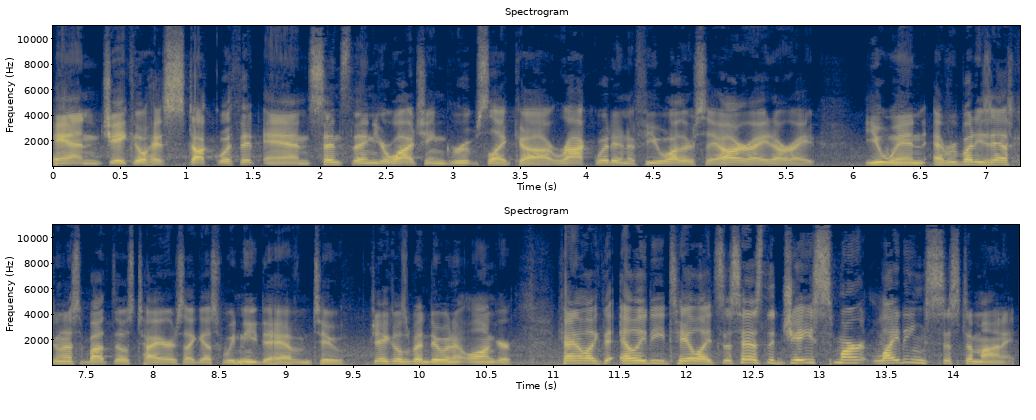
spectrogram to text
And Jayco has stuck with it. And since then, you're watching groups like uh, Rockwood and a few others say, all right, all right, you win. Everybody's asking us about those tires. I guess we need to have them too. Jayco's been doing it longer. Kind of like the LED taillights. This has the J Smart lighting system on it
